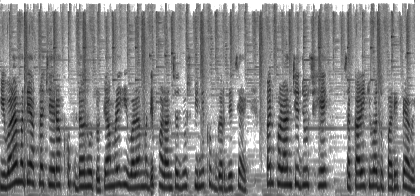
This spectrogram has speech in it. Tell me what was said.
हिवाळ्यामध्ये आपला चेहरा खूप डल होतो त्यामुळे हिवाळ्यामध्ये फळांचा ज्यूस पिणे खूप गरजेचे आहे. पण फळांचे ज्यूस हे सकाळी किंवा दुपारी प्यावे.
